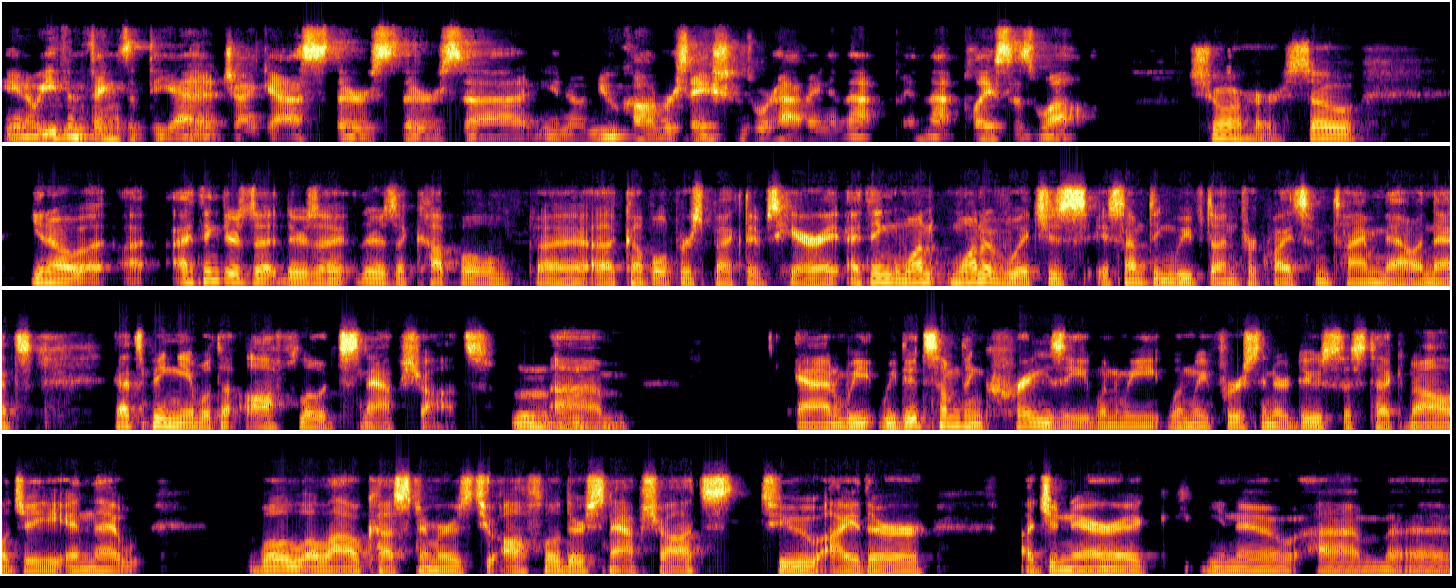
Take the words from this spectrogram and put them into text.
you know even things at the edge. I guess there's there's uh, you know new conversations we're having in that in that place as well. Sure. So you know, I think there's a there's a there's a couple uh, a couple perspectives here. I think one one of which is is something we've done for quite some time now, and that's that's being able to offload snapshots. Mm-hmm. Um, and we we did something crazy when we when we first introduced this technology, in that we'll allow customers to offload their snapshots to either a generic, you know, um, uh,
